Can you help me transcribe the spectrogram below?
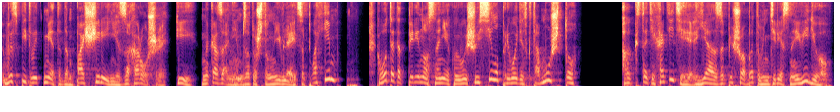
воспитывает методом поощрения за хорошее и наказанием за то, что он является плохим, вот этот перенос на некую высшую силу приводит к тому, что... А, кстати, хотите, я запишу об этом интересное видео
